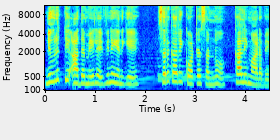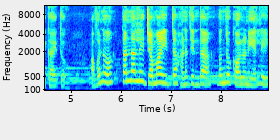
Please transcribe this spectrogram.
ನಿವೃತ್ತಿ ಆದ ಮೇಲೆ ವಿನಯನಿಗೆ ಸರ್ಕಾರಿ ಕ್ವಾರ್ಟರ್ಸ್ ಅನ್ನು ಖಾಲಿ ಮಾಡಬೇಕಾಯಿತು. ಅವನು ತನ್ನಲ್ಲಿ ಜಮಾ ಇದ್ದ ಹಣದಿಂದ ಒಂದು ಕಾಲೋನಿಯಲ್ಲಿ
